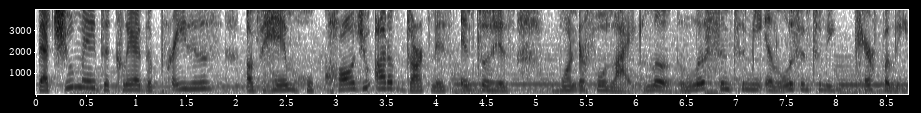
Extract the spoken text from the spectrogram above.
that you may declare the praises of him who called you out of darkness into his wonderful light. Look, listen to me and listen to me carefully.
